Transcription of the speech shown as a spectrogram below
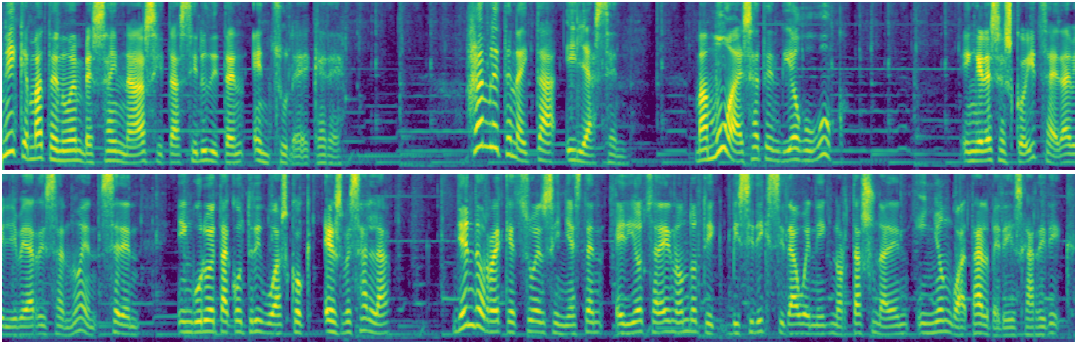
Nik ematen nuen bezain nahazita ziruditen entzuleek ere. Hamleten aita hila zen. Mamua esaten diogu guk. Ingeresesko hitza erabili behar izan nuen, zeren inguruetako tribu askok ez bezala, Jende horrek ez zuen sinesten eriotzaren ondotik bizirik zidauenik nortasunaren inongo atal bere izgarririk.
